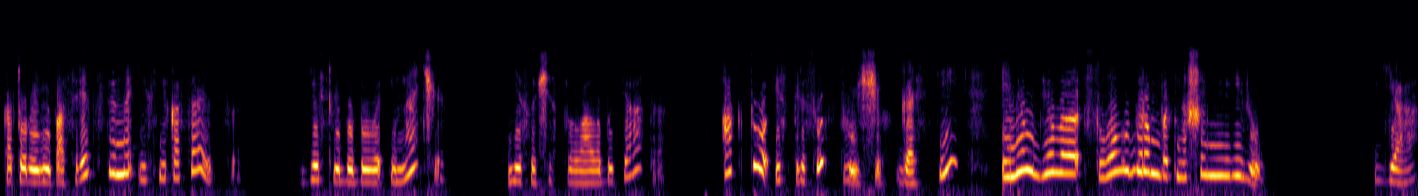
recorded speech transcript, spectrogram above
которые непосредственно их не касаются. Если бы было иначе, не существовало бы театра. А кто из присутствующих гостей имел дело с Лоудером в отношении ревю? Я,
